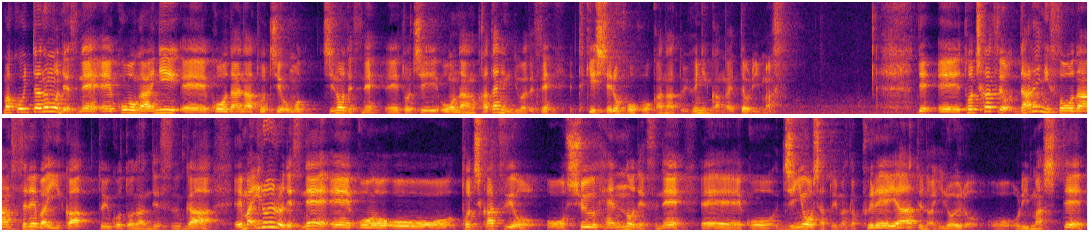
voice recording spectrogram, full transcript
まあ、こういったのもですね、え郊外に、え広大な土地をお持ちのですね、え土地オーナーの方にはですね、適している方法かなというふうに考えております。で、えー、土地活用、誰に相談すればいいかということなんですが、えー、まあ、いろいろですね、えー、こう、土地活用周辺のですね、え、こう、事業者といいますか、プレイヤーというのはいろいろりまして、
